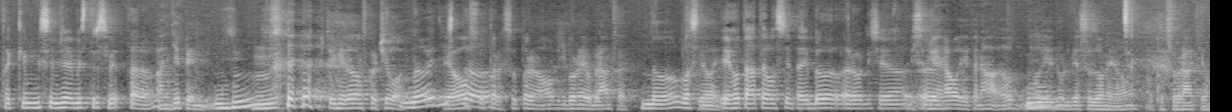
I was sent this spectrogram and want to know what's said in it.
Taky myslím, že je mistr světa, no. Antipin. Mm-hmm. Teď mě to tam skočilo. No, vidíš jo, to. super, super, no, výborný obránce. No, vlastně Skvělej. jeho táta vlastně tady byl rok, že jo. Myslím, že hrál i v NHL, byl jednu, dvě sezony, no, a pak se vrátil.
